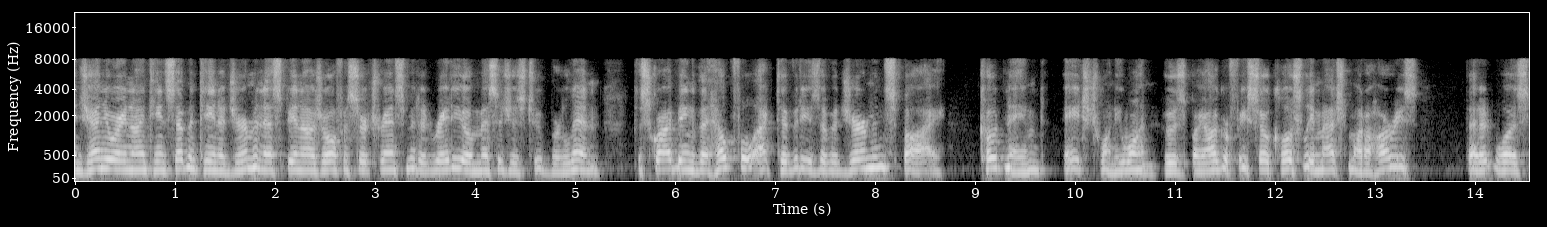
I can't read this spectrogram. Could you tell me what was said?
In January 1917, a German espionage officer transmitted radio messages to Berlin describing the helpful activities of a German spy codenamed H21, whose biography so closely matched Mata Hari's that it was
